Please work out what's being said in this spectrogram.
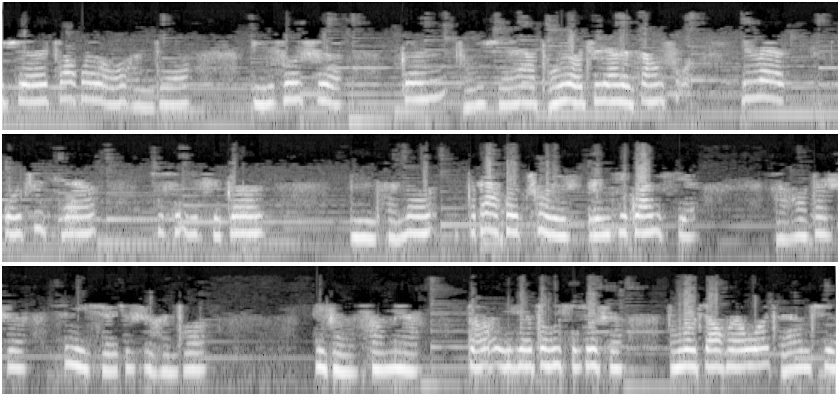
心理学教会了我很多，比如说是跟同学啊、朋友之间的相处，因为我之前就是一直跟，嗯，反正不太会处理人际关系，然后但是心理学就是很多那种方面的一些东西，就是能够教会我怎样去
